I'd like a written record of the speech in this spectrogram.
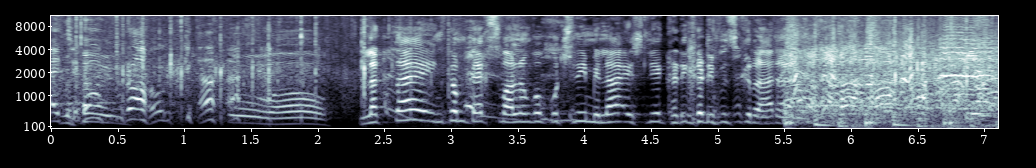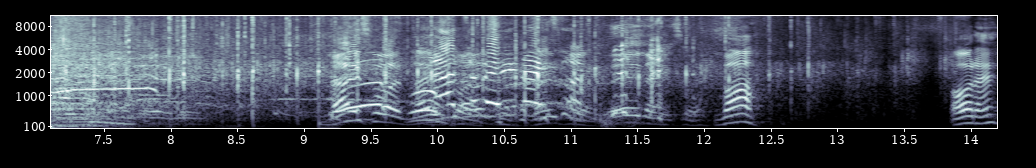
अच्छा लगता है इनकम टैक्स वालों को कुछ नहीं मिला इसलिए खड़ी खड़ी मुस्कुरा रहा है। वाह। और हैं?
